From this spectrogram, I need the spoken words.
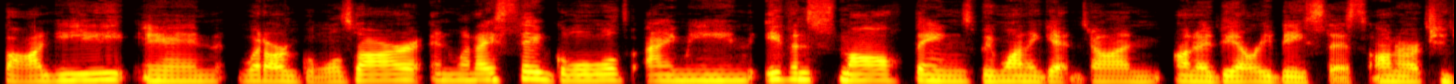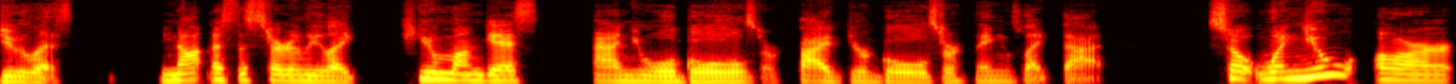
foggy in what our goals are, and when I say goals, I mean even small things we want to get done on a daily basis on our to-do list, not necessarily like humongous annual goals or five year goals or things like that. So when you are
